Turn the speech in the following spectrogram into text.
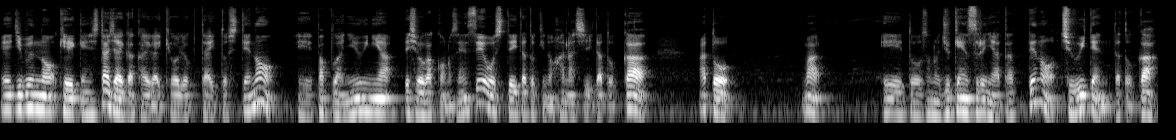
えー自分の経験した JICA 海外協力隊としてのえーパプアニューギニアで小学校の先生をしていた時の話だとかあとまあえー、とその受験するにあたっての注意点だとか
